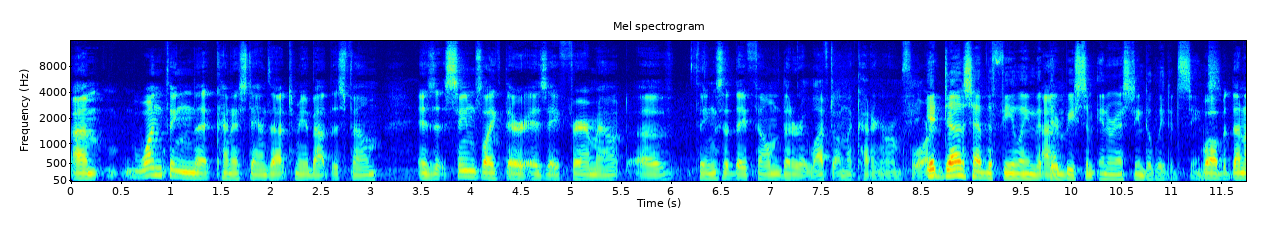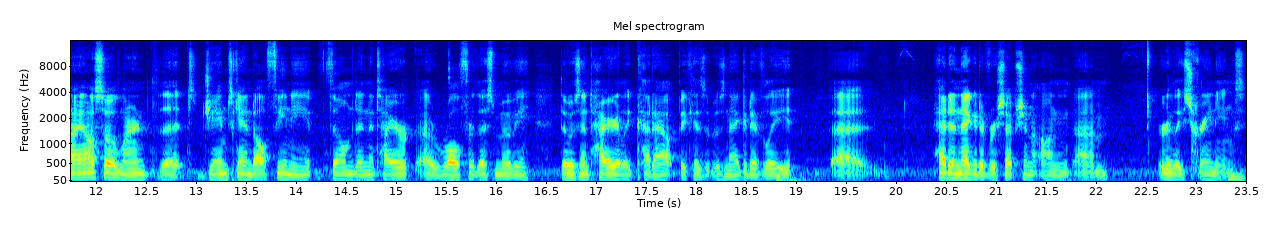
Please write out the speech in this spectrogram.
Um, one thing that kind of stands out to me about this film is it seems like there is a fair amount of things that they filmed that are left on the cutting room floor. It does have the feeling that Um, there'd be some interesting deleted scenes. Well, but then I also learned that James Gandolfini filmed an entire uh, role for this movie that was entirely cut out because it was negatively uh, had a negative reception on um, early screenings.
